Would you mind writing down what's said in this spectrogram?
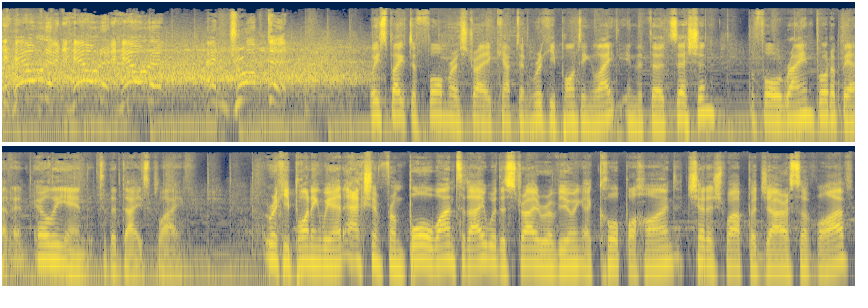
It held it, held it, held it, and dropped it. We spoke to former Australia captain Ricky Ponting late in the third session before rain brought about an early end to the day's play. Ricky Ponting, we had action from ball one today with Australia reviewing a caught behind. Cheteshwar Pujara survive,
